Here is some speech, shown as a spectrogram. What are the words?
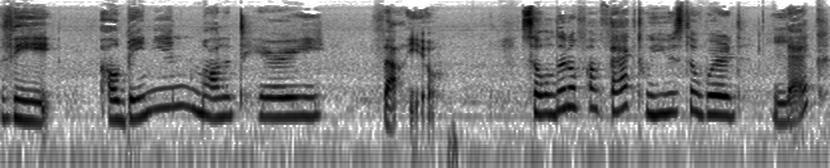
the Albanian monetary value. So, a little fun fact we use the word lek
